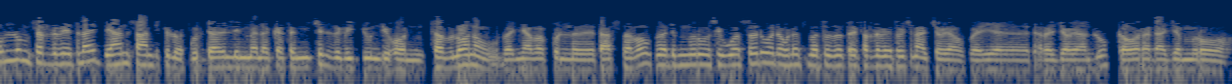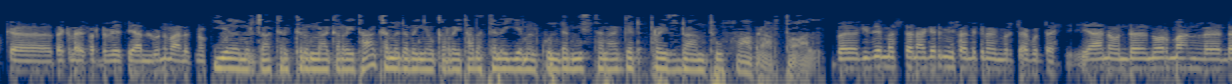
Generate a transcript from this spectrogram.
ሁሉም ፍርድ ቤት ላይ ቢያንስ አንድ ችሎት ጉዳዩን ሊመለከት የሚችል ዝግጁ እንዲሆን ተብሎ ነው በእኛ በኩል የታሰበው። በድምሩ ሲወሰዱ ወደ ሁለት መቶ ዘጠኝ ፍርድ ቤቶች ናቸው ያው በየደረጃው ያሉ ከወረዳ ጀምሮ ከጠቅላይ ፍርድ ቤት ያሉን ማለት ነው። የምርጫ ክርክርና ቅሬታ ከመደበኛው ቅሬታ በተለየ መልኩ እንደሚስተናገድ ፕሬዝዳንቱ አብራርተዋል። በጊዜ መስተናገድ የሚፈልግ ነው የምርጫ ጉዳይ። ያ ነው እንደ normal እንደ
